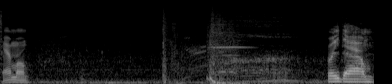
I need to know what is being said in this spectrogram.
Come on. Three down.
